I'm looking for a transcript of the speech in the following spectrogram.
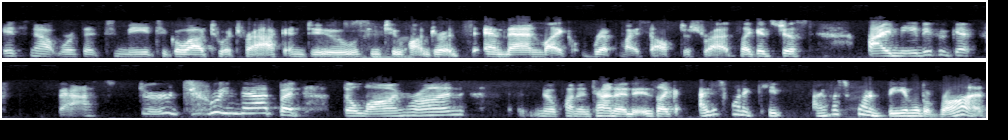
it's not worth it to me to go out to a track and do some 200s and then like rip myself to shreds. Like it's just, I maybe could get faster doing that, but the long run, no pun intended, is like I just want to keep. I just want to be able to run.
